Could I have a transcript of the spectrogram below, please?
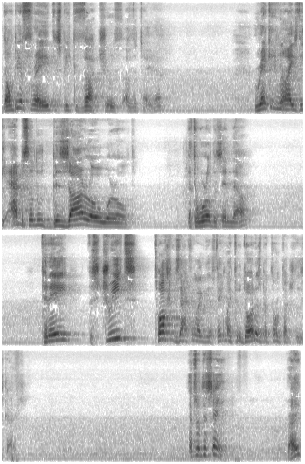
don't be afraid to speak the truth of the Torah. Recognize the absolute bizarro world that the world is in now. Today, the streets talk exactly like this. Take my two daughters, but don't touch these guys. That's what they're saying. Right?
